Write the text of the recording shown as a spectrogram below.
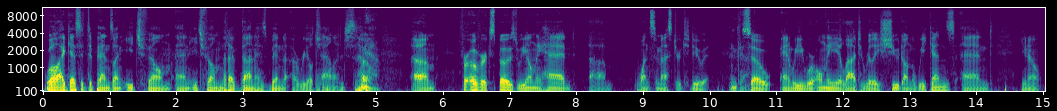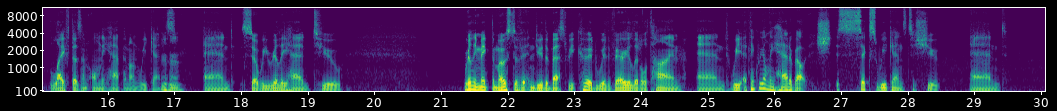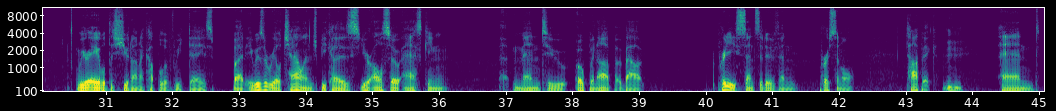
Well, I guess it depends on each film, and each film that I've done has been a real challenge. So, Yeah. um, for Overexposed, we only had um, one semester to do it. Okay. So, and we were only allowed to really shoot on the weekends, and you know, life doesn't only happen on weekends, Mhm. and so we really had to really make the most of it and do the best we could with very little time. And we, I think we only had about sh- six weekends to shoot, and we were able to shoot on a couple of weekdays. But it was a real challenge because you're also asking uh, men to open up about a pretty sensitive and personal topic. hmm And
